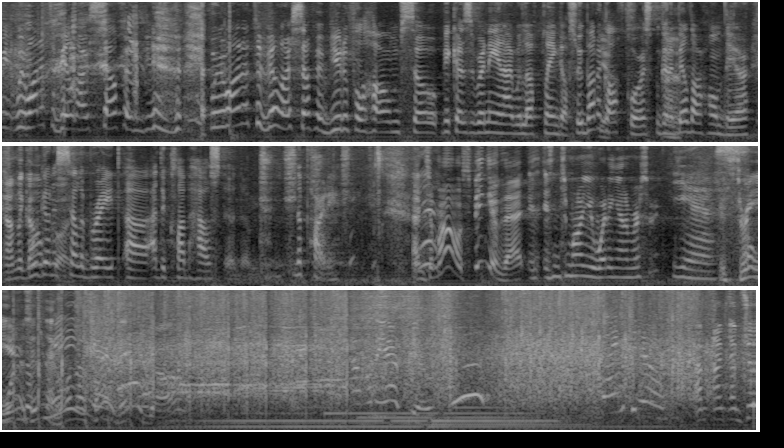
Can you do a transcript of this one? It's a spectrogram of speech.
we, we wanted to build ourselves a we wanted to build ourselves a beautiful home. So because Renee and I we love playing golf, so we bought a Yeah. golf course. We're gonna Uh-huh. build our home there. On the golf We're gonna course. celebrate uh, at the clubhouse the, the, the party. And tomorrow, speaking of that, i- isn't tomorrow your wedding anniversary? Yes. It's three Oh, years, isn't it? Well, okay, there you go. I'm, I'm, sure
